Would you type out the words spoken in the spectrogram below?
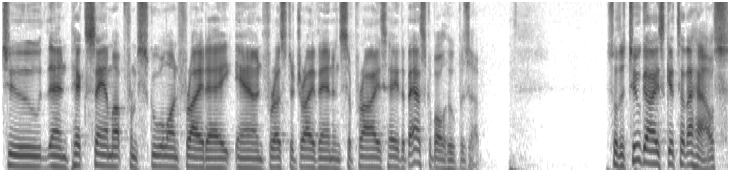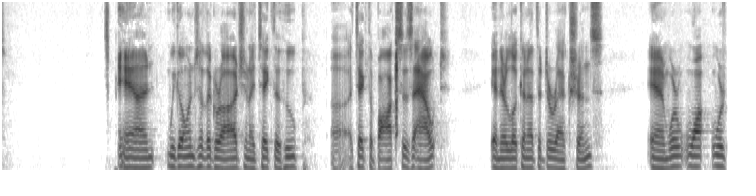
to then pick Sam up from school on Friday and for us to drive in and surprise, hey, the basketball hoop is up. So the two guys get to the house and we go into the garage and I take the hoop, uh, I take the boxes out and they're looking at the directions and we're wa- we're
